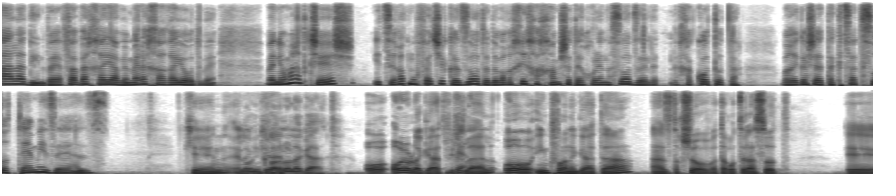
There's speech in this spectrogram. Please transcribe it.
אלאדין והיפה והחיה ומלך האריות? ו, ואני אומרת, כשיש יצירת מופת שכזאת, הדבר הכי חכם שאתה יכול לנסות זה לחקות אותה. ברגע שאתה קצת סוטה מזה, אז כן, אלא אם כן, כבר לא לגעת. או, או לא לגעת בכלל, או אם כבר נגעת, אז תחשוב, אתה רוצה לעשות אה,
